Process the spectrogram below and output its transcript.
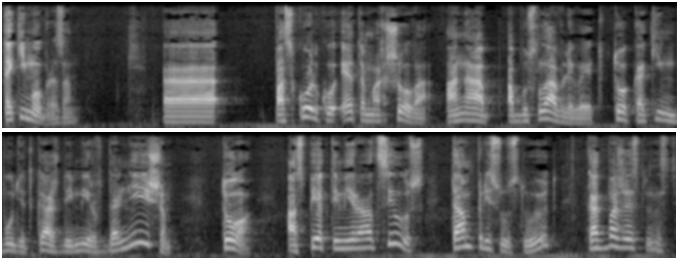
таким образом, э, поскольку эта Махшова, она обуславливает то, каким будет каждый мир в дальнейшем, то аспекты мира Ацилус там присутствуют как божественность.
